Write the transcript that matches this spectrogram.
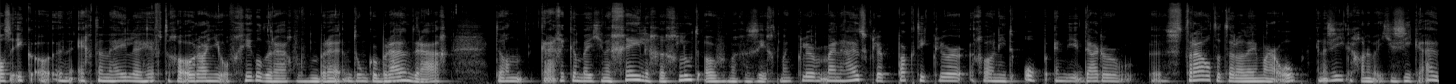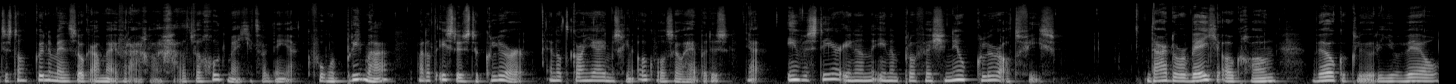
als ik een, echt een hele heftige oranje of geel draag of een, donkerbruin draag, dan krijg ik een beetje een gelige gloed over mijn gezicht. Mijn, kleur, mijn huidskleur pakt die kleur gewoon niet op en die, daardoor uh, straalt het er alleen maar op. En dan zie ik er gewoon een beetje ziek uit. Dus dan kunnen mensen ook aan mij vragen, gaat het wel goed met je? Terwijl ik denk, ja, ik voel me prima, maar dat is dus de kleur. En dat kan jij misschien ook wel zo hebben. Dus ja, investeer in een, in een professioneel kleuradvies. Daardoor weet je ook gewoon welke kleuren je wel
